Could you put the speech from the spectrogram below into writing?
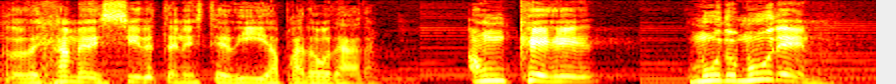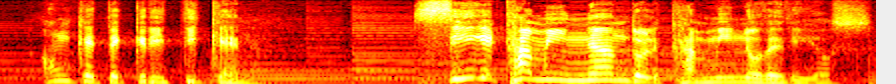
Pero déjame decirte en este día para orar, aunque murmuren, aunque te critiquen, sigue caminando el camino de Dios.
